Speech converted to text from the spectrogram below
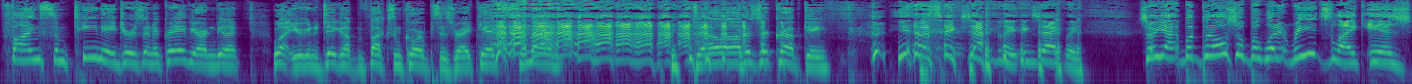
find some teenagers in a graveyard and be like, "What? You're gonna dig up and fuck some corpses, right, kids? Come on, tell Officer Krupke." yes, exactly, exactly. So yeah, but but also, but what it reads like is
